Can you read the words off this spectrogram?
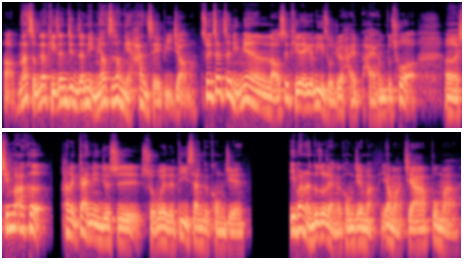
好，那什么叫提升竞争力？你要知道你和谁比较嘛。所以在这里面，老师提了一个例子，我觉得还还很不错。呃，星巴克它的概念就是所谓的第三个空间。一般人都说两个空间嘛，要么家，不嘛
